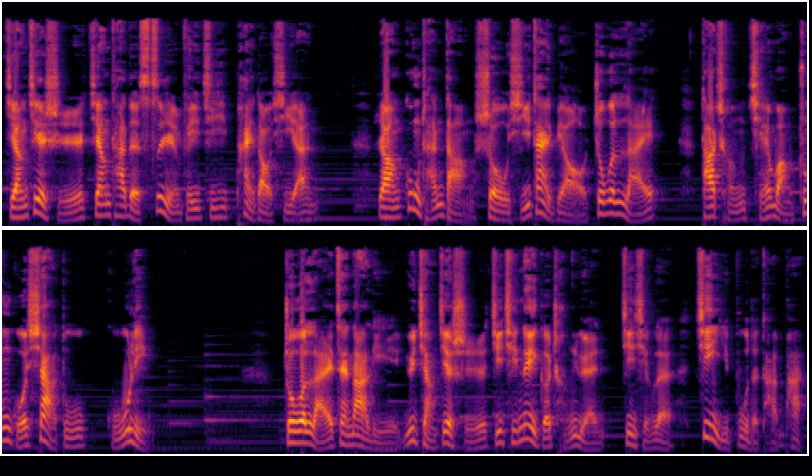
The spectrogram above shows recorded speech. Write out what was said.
蒋介石将他的私人飞机派到西安，让共产党首席代表周恩来搭乘前往中国夏都古岭，周恩来在那里与蒋介石及其内阁成员进行了进一步的谈判，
